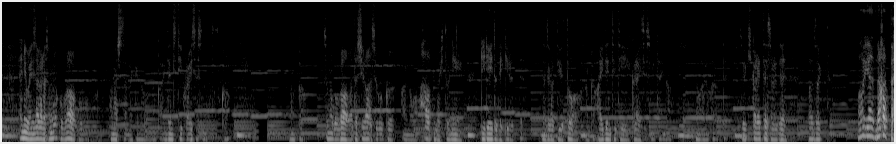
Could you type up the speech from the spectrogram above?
いうーうん。Anyways だからその子がこう話してたんだけどイデンティティクライシスのこととか。うん。なんかその子が私はすごくあのハーフの人にうん。リレートできるってなぜかというとうん。なんかアイデンティティクライシスみたいなうんのがあるからって。うん。それ聞かれてそれで「ああいやなかった」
